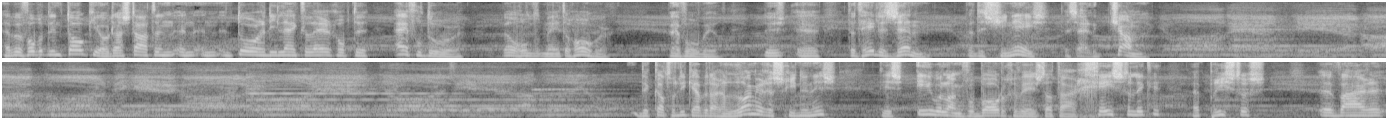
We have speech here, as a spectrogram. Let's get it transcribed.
Bijvoorbeeld in Tokio, daar staat een, een, een, een toren die lijkt heel erg op de Eiffeltoren. Wel 100 meter hoger, bijvoorbeeld. Dus eh, dat hele zen, dat is Chinees. Dat is eigenlijk Chan. De katholieken hebben daar een lange geschiedenis. Het is eeuwenlang verboden geweest dat daar geestelijke hè, priesters eh, waren.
